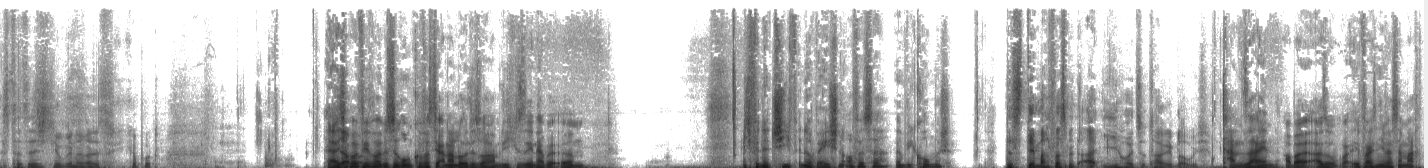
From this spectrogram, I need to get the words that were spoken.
Ist tatsächlich New General, ist kaputt. Ja, ich Ja, habe auf jeden Fall ein bisschen rumgeguckt, was die anderen Leute so haben, die ich gesehen habe. Ähm, ich finde Chief Innovation Officer irgendwie komisch. Das, der macht was mit AI heutzutage, glaube ich. Kann sein, aber also ich weiß nicht, was er macht.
